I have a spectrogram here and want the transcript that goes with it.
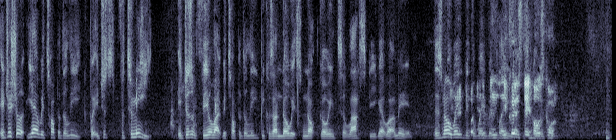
It just show yeah we're top of the league, but it just for to me, it doesn't feel like we're top of the league because I know it's not going to last. Do you get what I mean? There's no way with the way we're playing. you couldn't stay state we're how it's going- going.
